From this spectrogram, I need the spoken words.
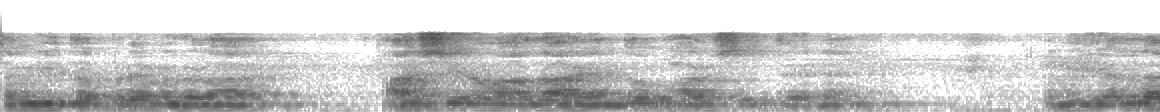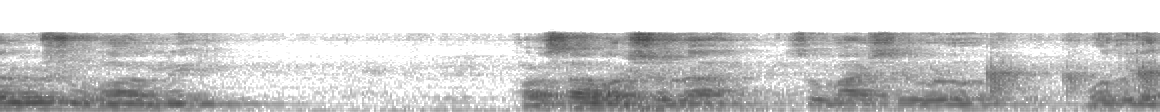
ಸಂಗೀತ ಪ್ರೇಮಿಗಳ ಆಶೀರ್ವಾದ ಎಂದು ಭಾವಿಸುತ್ತೇನೆ. ನಿಮಗೆಲ್ಲರಿಗೂ ಶುಭ ಆಗಲಿ. ಹೊಸ ವರ್ಷದ ಶುಭಾಶಯಗಳು ಮೊದಲೇ.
